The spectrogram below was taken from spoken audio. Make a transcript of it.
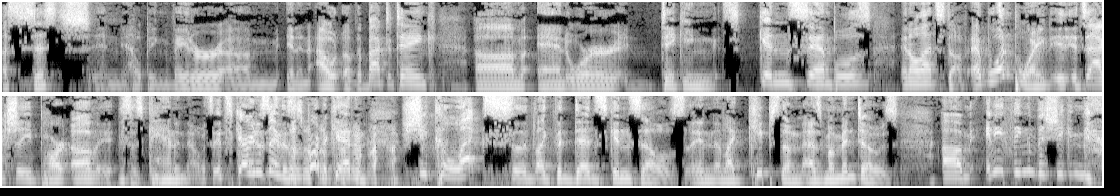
assists in helping Vader um, in and out of the bacta tank, um, and or taking skin samples and all that stuff. At one point, it, it's actually part of it, this is canon now. It's it's scary to say this is part of canon. She collects uh, like the dead skin cells and, and like keeps them as mementos. Um, anything that she can.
